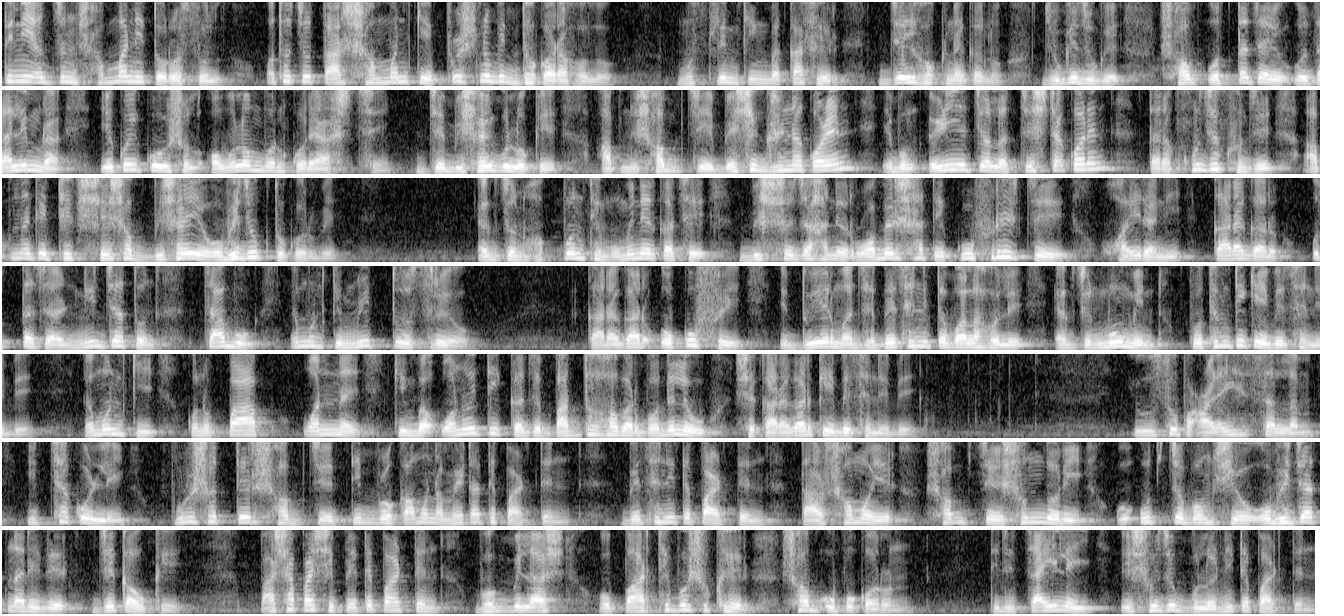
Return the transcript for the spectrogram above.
তিনি একজন সম্মানিত রসুল, অথচ তার সম্মানকে প্রশ্নবিদ্ধ করা হলো। মুসলিম কিংবা কাফির, যেই হোক না কেন, যুগে যুগে সব অত্যাচারী ও জালিমরা একই কৌশল অবলম্বন করে আসছে। যে বিষয়গুলোকে আপনি সবচেয়ে বেশি ঘৃণা করেন এবং এড়িয়ে চলার চেষ্টা করেন, তারা খুঁজে খুঁজে আপনাকে ঠিক সেসব বিষয়ে অভিযুক্ত করবে। একজন হকপন্থী মুমিনের কাছে বিশ্বজাহানের রবের সাথে কুফরির চেয়ে হয়রানি, কারাগার, অত্যাচার, নির্যাতন, চাবুক, এমনকি মৃত্যু শ্রেয়। কারাগার ও কুফরি এই দুইয়ের মাঝে বেছে নিতে বলা হলে একজন মুমিন প্রথমটিকেই বেছে নেবে। এমনকি কোনো পাপ, অন্যায় কিংবা অনৈতিক কাজে বাধ্য হবার বদলেও সে কারাগারকেই বেছে নেবে। ইউসুফ আলাইহিসাল্লাম ইচ্ছা করলেই পুরুষত্বের সবচেয়ে তীব্র কামনা মেটাতে পারতেন, বেছে নিতে পারতেন তার সময়ের সবচেয়ে সুন্দরী ও উচ্চবংশীয় অভিজাত নারীদের যে কাউকে। পাশাপাশি পেতে পারতেন ভোগবিলাস ও পার্থিব সুখের সব উপকরণ। তিনি চাইলেই এই সুযোগগুলো নিতে পারতেন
